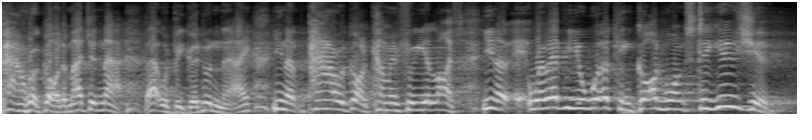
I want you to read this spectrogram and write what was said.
Power of God. Imagine that. That would be good, wouldn't it? Eh? You know, power of God coming through your life. You know, wherever you're working, God wants to use you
